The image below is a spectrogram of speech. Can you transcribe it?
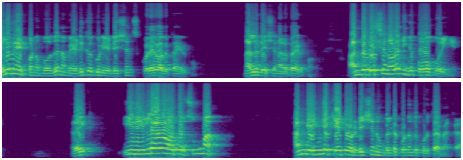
எலிமினேட் பண்ணும்போது நம்ம எடுக்கக்கூடிய டெசிஷன்ஸ் குறைவாகத்தான் இருக்கும். நல்ல டெசிஷனாகத்தான் இருக்கும். அந்த டெசிஷனோட நீங்கள் போக போகிறீங்க ரைட் இது இல்லாம ஒருத்தர் சும்மா அங்க இங்க கேட்டு ஒரு டெசிஷன் உங்கள்கிட்ட கொண்டு வந்து கொடுத்தாருனாக்கா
